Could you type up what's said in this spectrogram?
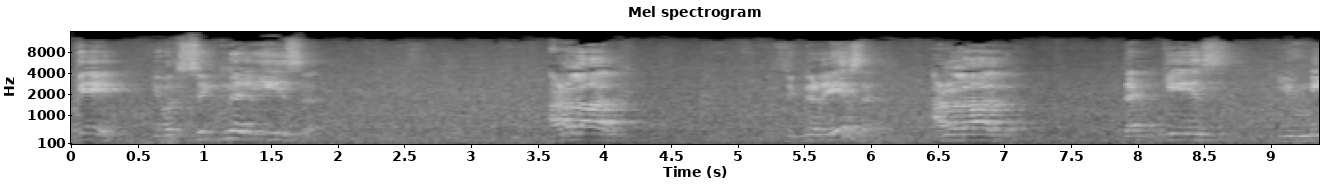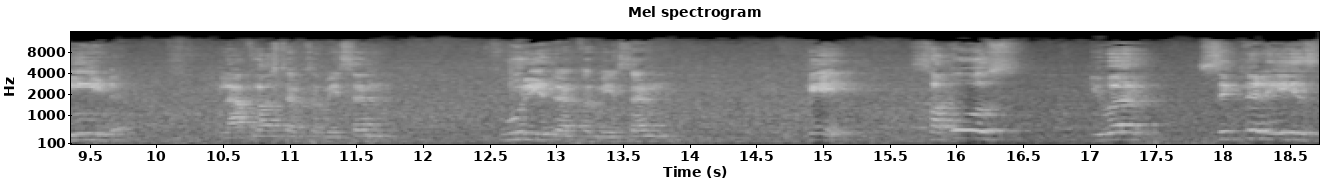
okay, your signal is analog. Signal is analog. That case you need Laplace transformation, Fourier transformation. Okay, suppose your signal is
